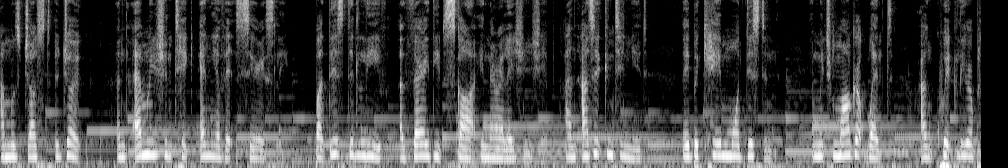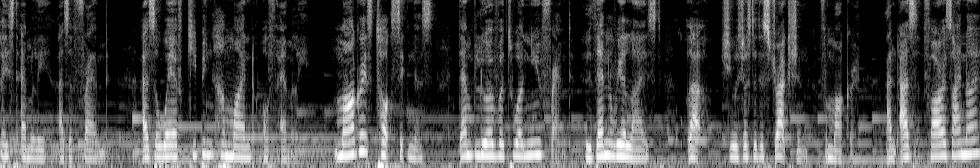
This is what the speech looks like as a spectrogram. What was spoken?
and was just a joke, and Emily shouldn't take any of it seriously. But this did leave a very deep scar in their relationship, and as it continued, they became more distant, in which Margaret went and quickly replaced Emily as a friend, as a way of keeping her mind off Emily. Margaret's toxicness then blew over to a new friend, who then realized that she was just a distraction from Margaret. And as far as I know,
